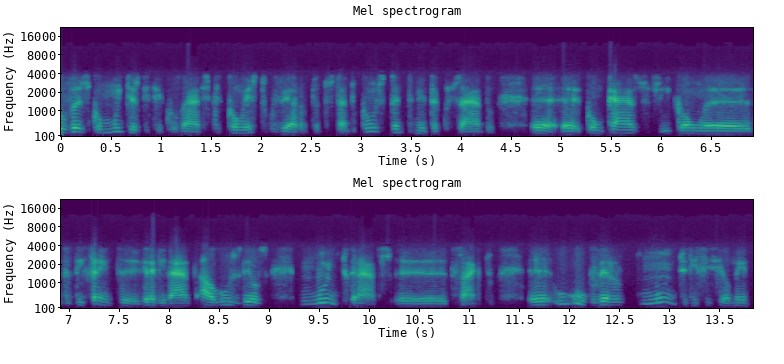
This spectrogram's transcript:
Eu vejo com muitas dificuldades que com este governo, portanto, estando constantemente acusado uh, uh, com casos e com uh, de diferente gravidade, alguns deles muito graves, de facto, o, o, governo muito dificilmente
